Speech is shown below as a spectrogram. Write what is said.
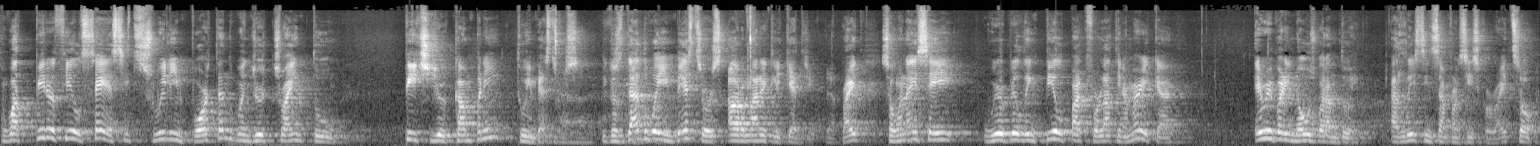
what Peter Thiel says, it's really important when you're trying to pitch your company to investors because that way investors automatically get you, Yeah. right? So when I say we're building PillPack for Latin America, everybody knows what I'm doing, at least in San Francisco, right? So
